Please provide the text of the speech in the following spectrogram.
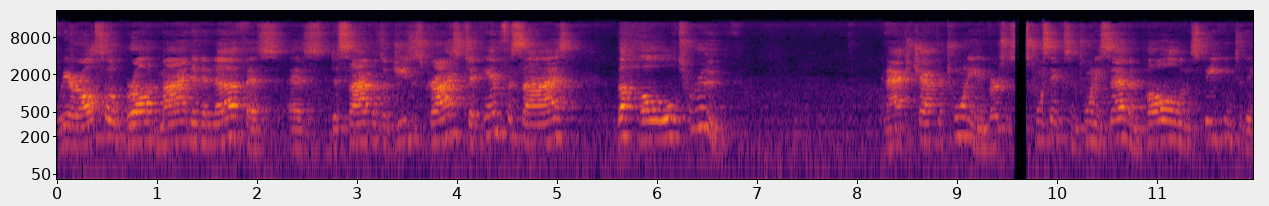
We are also broad minded enough as, as disciples of Jesus Christ to emphasize the whole truth. In Acts chapter 20, in verses 26 and 27, Paul, in speaking to the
